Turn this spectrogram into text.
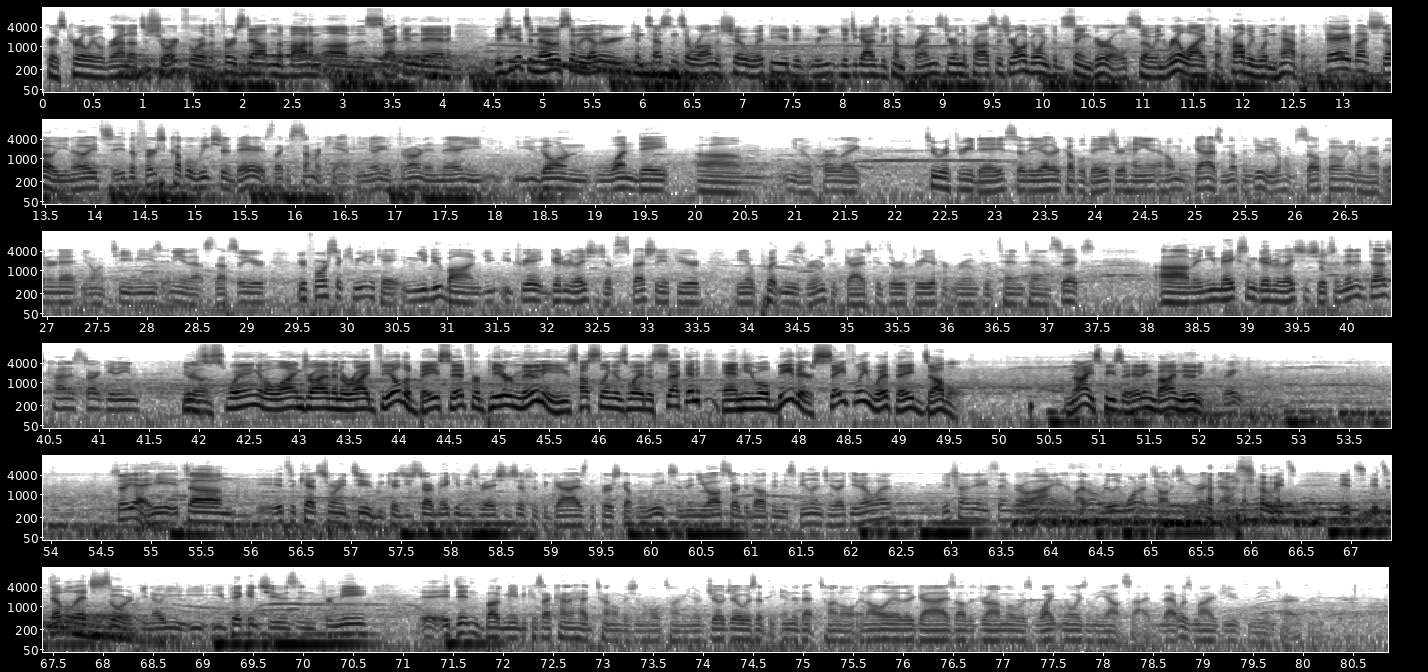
Chris Curley will ground out to short for the first out in the bottom of the second. And did you get to know some of the other contestants that were on the show with you? Did, were you, did you guys become friends during the process? You're all going for the same girl, so in real life that probably wouldn't happen. Very much so. You know, it's the first couple weeks you're there. It's like a summer camp. You know, you're thrown in there. You you go on one date, um, you know, per like two or three days. So the other couple days you're hanging at home with the guys with nothing to do. You don't have a cell phone. You don't have internet. You don't have TVs. Any of that stuff. So you're you're forced to communicate, and you do bond. You, you create good relationships, especially if you're you know put in these rooms with guys because there were three different rooms with 10, 10, and six. Um, and you make some good relationships, and then it does kind of start getting. Here's know, a swing and a line drive into right field, a base hit for Peter Mooney. He's hustling his way to second, and he will be there safely with a double. Nice piece of hitting by Mooney. Great. So yeah, he, it's um it's a catch twenty two because you start making these relationships with the guys the first couple weeks, and then you all start developing these feelings. You're like, you know what? You're trying to date the same girl I am. I don't really want to talk to you right now. so it's it's it's a double edged sword. You know, you, you you pick and choose, and for me. It didn't bug me because I kind of had tunnel vision the whole time. You know, JoJo was at the end of that tunnel, and all the other guys, all the drama was white noise on the outside. That was my view through the entire thing.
